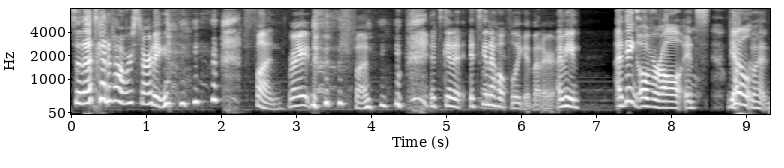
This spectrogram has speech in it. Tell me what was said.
So that's kind of how we're starting. Fun, right? Fun. It's gonna it's gonna hopefully get better. I mean, I think overall it's yeah, Well, go ahead.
